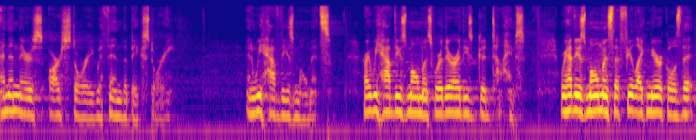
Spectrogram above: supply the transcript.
And then there's our story within the big story. And we have these moments, right? We have these moments where there are these good times. We have these moments that feel like miracles, that,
